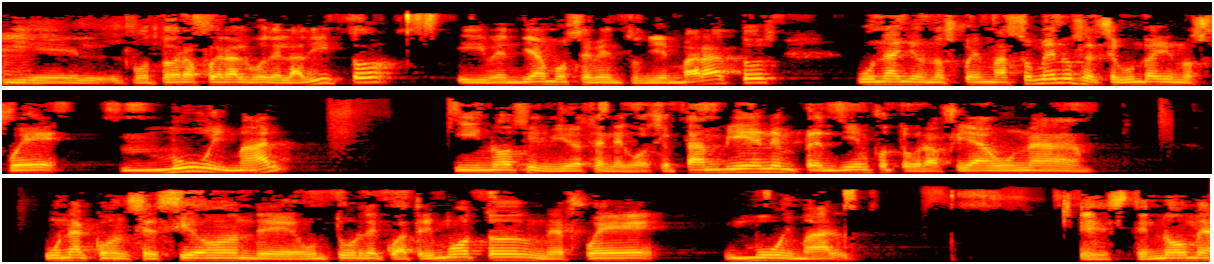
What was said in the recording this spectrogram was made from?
y el fotógrafo era algo de ladito y vendíamos eventos bien baratos. Un año nos fue más o menos, el segundo año nos fue muy mal y no sirvió ese negocio. También emprendí en fotografía una, una concesión de un tour de cuatrimotos, me fue muy mal. Este, no me,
